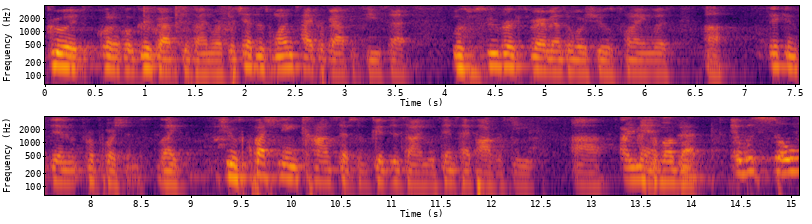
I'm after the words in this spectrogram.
good, quote unquote, good graphic design work, but she had this one typographic piece that was super experimental where she was playing with uh, thick and thin proportions. Like she was questioning concepts of good design within typography. Uh, Oh, you must have and- loved that. It was so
